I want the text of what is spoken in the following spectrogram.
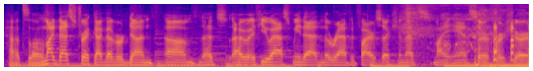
Hats off. My best trick I've ever done. Um, that's I, if you ask me that in the rapid fire section, that's my answer for sure.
